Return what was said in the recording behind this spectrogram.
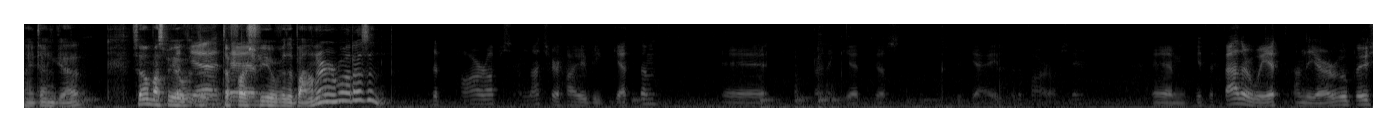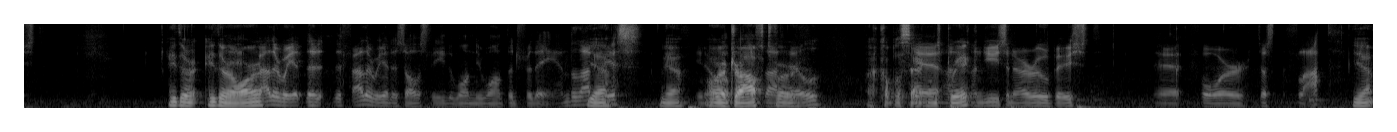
I didn't get it. So it must be But over yeah, the, the first um, few over the banner, or what is it? The power ups, I'm not sure how we get them. Uh, I'm trying to get just the guide for the power ups here. Um, you have the featherweight and the aero boost. Either either or, featherweight, the, the feather weight is obviously the one you wanted for the end of that Yeah. race. yeah, You know, or a draft for hill. a couple of seconds and- break. And, use an aero boost uh, for just the flat. yeah,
